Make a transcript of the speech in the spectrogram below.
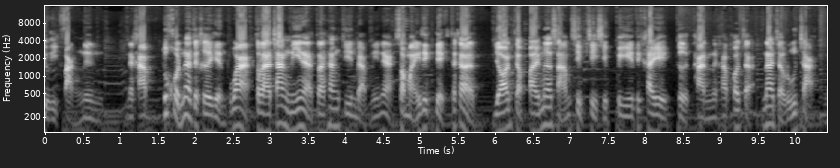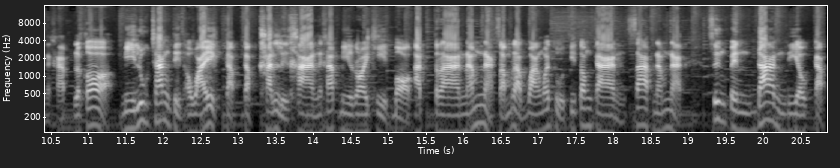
อยู่อีกฝั่งหนึ่งนะครับทุกคนน่าจะเคยเห็นเพราะว่าตราช่างนี้เนี่ยตราช่างจีนแบบนี้เนี่ยสมัยเด็กๆ ถ้าเกิดย้อนกลับไปเมื่อ 30-40 ปีที่ใครเกิดทันนะครับก็จะน่าจะรู้จักนะครับแล้วก็มีลูกช่างติดเอาไว้กับกับคันหรือคานนะครับมีรอยขีดบอกอัตราน้ำหนักสำหรับวางวัตถุที่ต้องการทราบน้ำหนัก ซึ่งเป็นด้านเดียวกับ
